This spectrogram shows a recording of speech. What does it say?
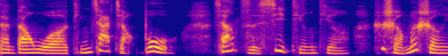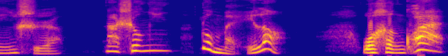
但当我停下脚步，想仔细听听是什么声音时，那声音又没了。我很快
